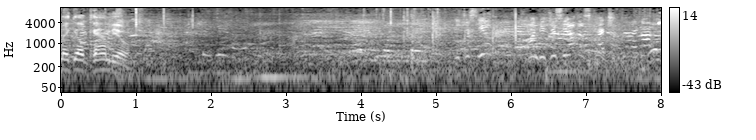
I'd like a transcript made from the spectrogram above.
Come on, make El Cambio. Did you see? Mom, um, did you see all those sketches that I got?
